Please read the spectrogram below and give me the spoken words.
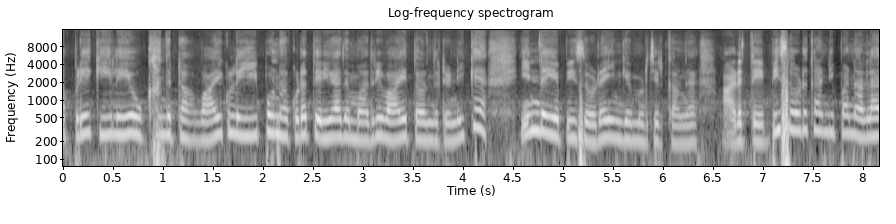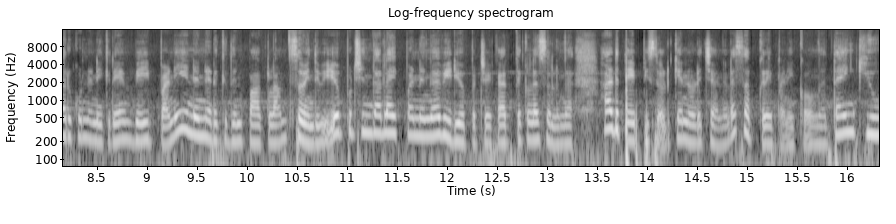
அப்படியே கீழேயே உட்காந்துட்டா வாய்க்குள்ளே ஈப்போனா கூட தெரியாத மாதிரி வாயை திறந்துட்டு நிற்க இந்த எபிசோடை இங்கே முடிச்சிருக்காங்க. அடுத்த எபிசோடு கண்டிப்பாக நல்லா இருக்கும்னு நினைக்கிறேன். வெயிட் பண்ணி என்ன நடக்குதுன்னு பார்க்கலாம். ஸோ இந்த வீடியோ பிடிச்சிருந்தா லைக் பண்ணுங்கள் வீடியோ பற்றிய கருத்துக்களை சொல்லுங்கள் அடுத்த எபிசோடுக்கு என்னோடய சேனலை சப்ஸ்கிரைப் பண்ணிக்கோங்க. தேங்க்யூ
